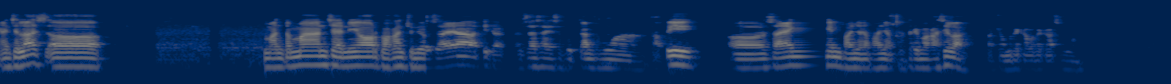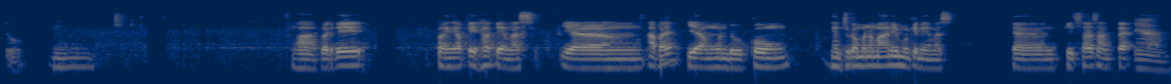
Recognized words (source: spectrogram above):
Yang jelas uh, teman-teman senior bahkan junior saya tidak bisa saya sebutkan semua. Tapi uh, saya ingin banyak-banyak berterima kasih lah pada mereka-mereka semua. Tuh. Hmm. wah berarti banyak pihak ya mas yang apa ya yang mendukung yang juga menemani mungkin ya mas dan bisa sampai ya.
